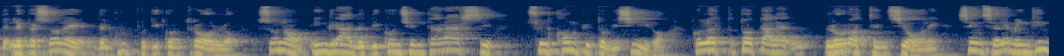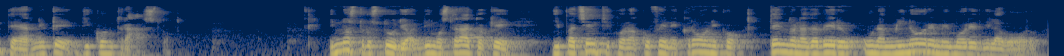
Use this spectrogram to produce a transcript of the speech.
le persone del gruppo di controllo sono in grado di concentrarsi sul compito visivo con la totale loro attenzione senza elementi interni che di contrasto. Il nostro studio ha dimostrato che i pazienti con acufene cronico tendono ad avere una minore memoria di lavoro,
